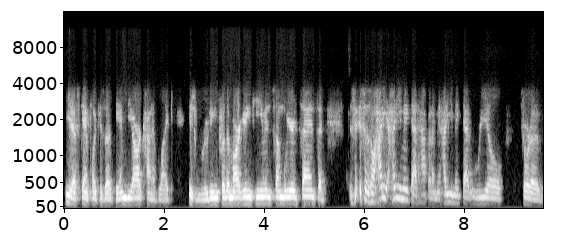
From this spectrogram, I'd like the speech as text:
you know standpoint because the, the MDR kind of like is rooting for the marketing team in some weird sense. And so, so how do you how do you make that happen? I mean, how do you make that real sort of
